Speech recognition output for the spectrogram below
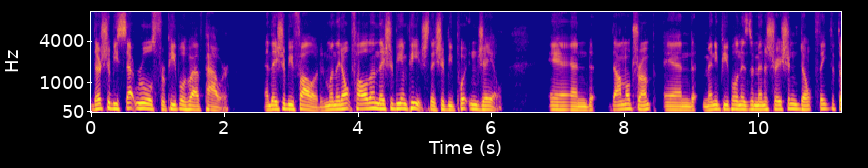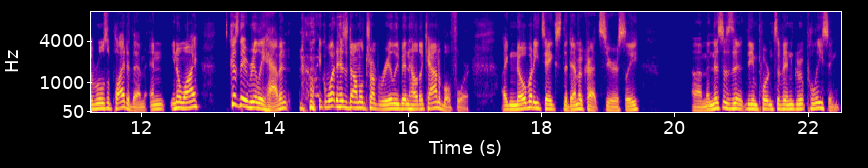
there should be set rules for people who have power and they should be followed. And when they don't follow them, they should be impeached. They should be put in jail. And Donald Trump and many people in his administration don't think that the rules apply to them. And you know why? Because they really haven't. like what has Donald Trump really been held accountable for? Like nobody takes the Democrats seriously. Um, and this is the, the importance of in-group policing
